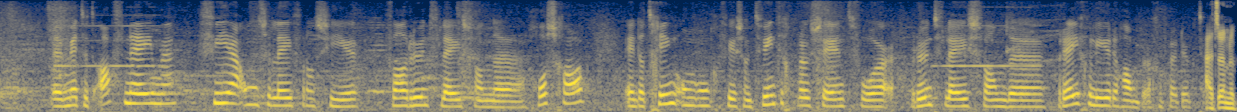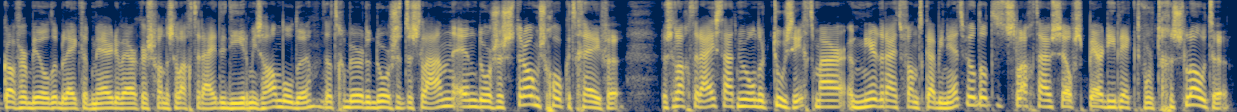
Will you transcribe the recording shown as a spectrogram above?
Eh, met het afnemen via onze leverancier van rundvlees van Goschalk. En dat ging om ongeveer zo'n 20% voor rundvlees van de reguliere hamburgerproducten. Uit undercoverbeelden bleek dat medewerkers van de slachterij de dieren mishandelden. Dat gebeurde door ze te slaan en door ze stroomschokken te geven. De slachterij staat nu onder toezicht, maar een meerderheid van het kabinet wil dat het slachthuis zelfs per direct wordt gesloten.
